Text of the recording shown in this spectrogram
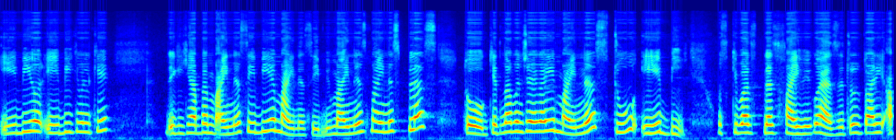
ए बी और ए बी मिलके, देखिए यहाँ पर माइनस ए बी है minus a b minus minus plus तो कितना बन जाएगा ये? माइनस टू ए बी उसके बाद प्लस फाइव ए को एज इट इज़ उतारी। अब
